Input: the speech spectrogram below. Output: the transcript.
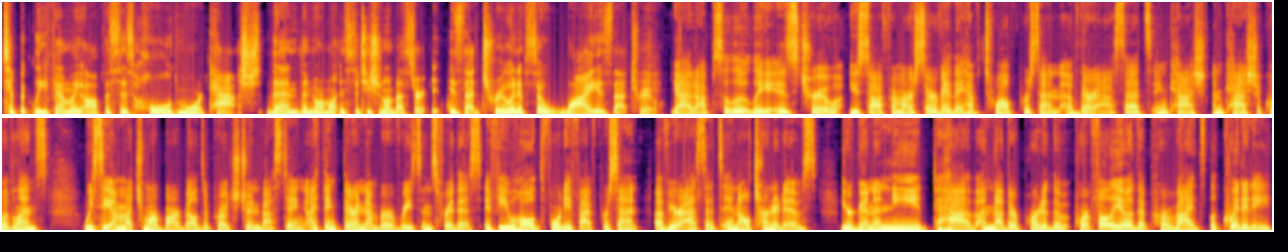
typically family offices hold more cash than the normal institutional investor. Is that true? And if so, why is that true? Yeah, it absolutely is true. You saw from our survey, they have 12% of their assets in cash and cash equivalents we see a much more barbelled approach to investing. I think there are a number of reasons for this. If you hold 45% of your assets in alternatives, you're going to need to have another part of the portfolio that provides liquidity,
